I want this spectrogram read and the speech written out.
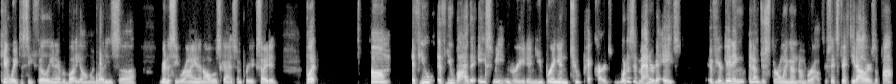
Can't wait to see Philly and everybody. All my buddies. Uh, we're going to see Ryan and all those guys. So I'm pretty excited. But um, if you if you buy the Ace meet and greet and you bring in two pick guards, what does it matter to Ace? If you're getting, and I'm just throwing a number out there, say it's fifty dollars a pop.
